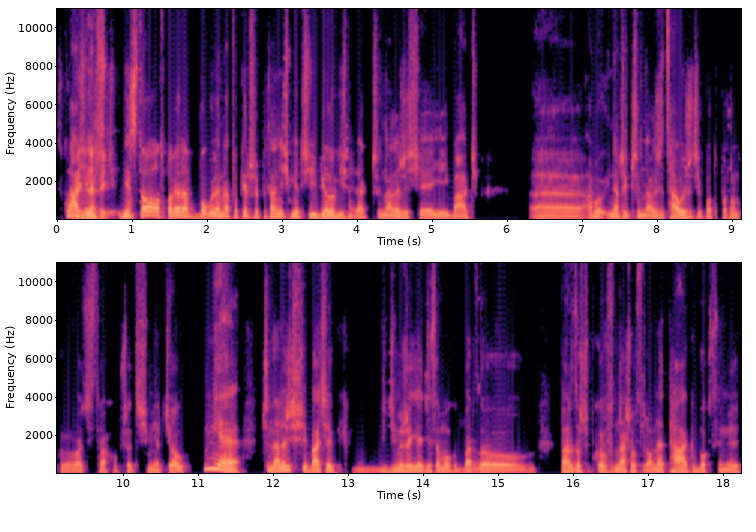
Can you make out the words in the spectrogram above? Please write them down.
skupmy tak, się więc, na życiu. Więc to odpowiada w ogóle na to pierwsze pytanie śmierci biologicznej, tak? Czy należy się jej bać? E, albo inaczej, czy należy całe życie podporządkowywać strachu przed śmiercią? Nie. Czy należy się bać, jak widzimy, że jedzie samochód bardzo bardzo szybko w naszą stronę, tak, bo chcemy,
